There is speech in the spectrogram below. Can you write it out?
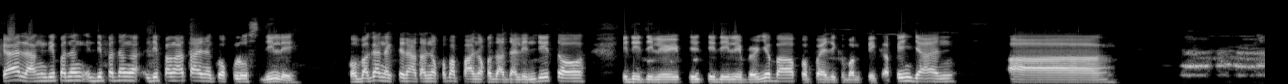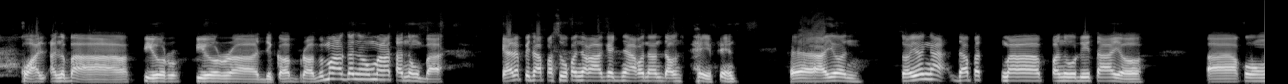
Kaya lang, hindi pa, nang, hindi pa, nang, hindi pa nga tayo nagko-close deal eh. Kumbaga, nagtinatanong ko pa paano ko dadalhin dito, i-deliver, i-deliver nyo ba, pwede ko bang pick upin dyan, ah, qual, ano ba, ah, pure, pure uh, decobra, mga ganong mga tanong ba. Kaya pinapasukan na kagad niya ako ng down payment. Kaya ayun. So yun nga, dapat mapanuri tayo ah, kung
